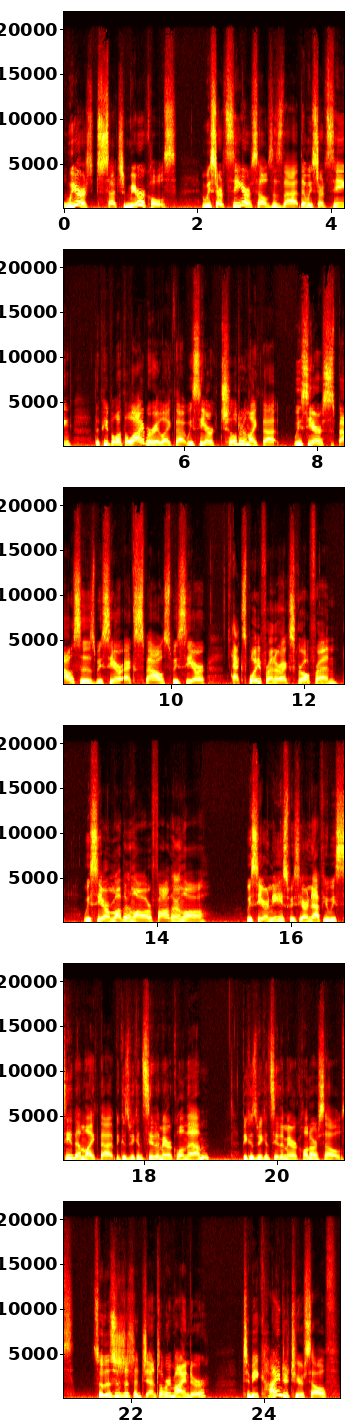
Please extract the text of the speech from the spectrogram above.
we are such miracles. We start seeing ourselves as that. Then we start seeing the people at the library like that. We see our children like that. We see our spouses. We see our ex spouse. We see our ex boyfriend, our ex girlfriend. We see our mother in law, our father in law. We see our niece. We see our nephew. We see them like that because we can see the miracle in them, because we can see the miracle in ourselves. So, this is just a gentle reminder to be kinder to yourself.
